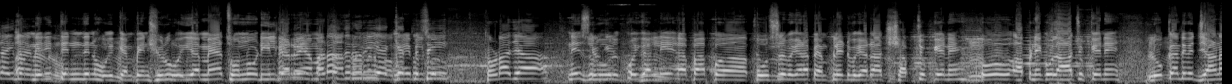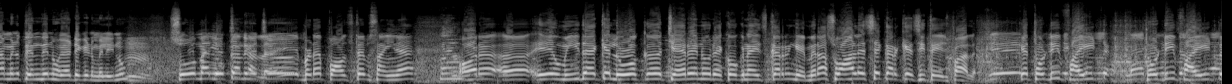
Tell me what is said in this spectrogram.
ਚਾਹੀਦਾ ਇਹਨਾਂ ਮੇਰੀ ਨੂੰ। 3 ਦਿਨ ਹੋ ਗਏ ਕੈਂਪੇਨ ਸ਼ੁਰੂ ਹੋਈ ਆ ਮੈਂ ਤੁਹਾਨੂੰ ਡੀਲ ਕਰ ਰਿਹਾ ਬੜਾ ਤਾਂ ਜ਼ਰੂਰੀ ਹੈ ਕਿ ਬਿਲਕੁਲ। ਤੁਸੀਂ ਥੋੜਾ ਜਿਹਾ ਨਹੀਂ ਜ਼ਰੂਰ ਕੋਈ ਗੱਲ ਨਹੀਂ ਆਪਾਂ ਪੋਸਟਰ ਵਗੈਰਾ ਪੈਂਪਲੇਟ ਵਗੈਰਾ ਛਪ ਚੁੱਕੇ ਨੇ ਉਹ ਆਪਣੇ ਕੋਲ ਆ ਚੁੱਕੇ ਨੇ। ਲੋਕਾਂ ਦੇ ਵਿੱਚ ਜਾਣਾ ਮੈਨੂੰ 3 ਦਿਨ ਹੋਇਆ ਟਿਕਟ ਮਿਲੀ ਨੂੰ। ਸੋ ਮੈਂ ਲੋਕਾਂ ਦੇ ਵਿੱਚ ਇਹ ਬੜਾ ਪੋਜ਼ਿਟਿਵ ਸਾਈਨ ਹੈ। ਔਰ ਅ, ਇਹ ਉਮੀਦ ਹੈ ਕਿ ਲੋਕ ਚਿਹਰੇ ਨੂੰ ਰੈਕੋਗਨਾਈਜ਼ ਕਰਨਗੇ। ਮੇਰਾ ਸਵਾਲ ਇਸੇ ਕਰਕੇ ਸੀ ਤੇਜਪਾਲ ਕਿ ਤੁਹਾਡੀ ਫਾਈਟ ਮੈਂ ਤੁਹਾਡੀ ਫਾਈਟ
